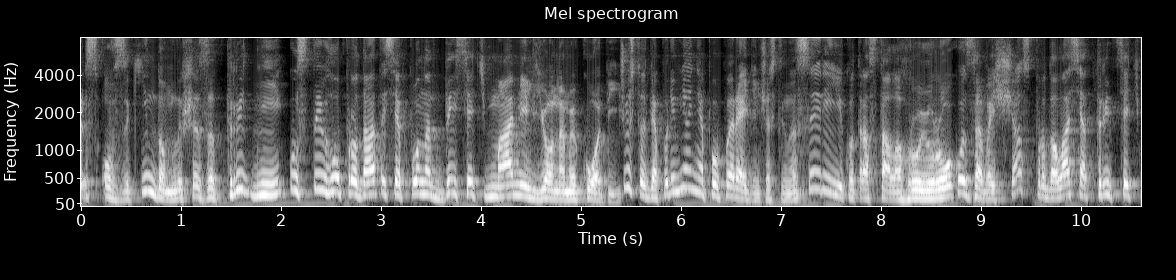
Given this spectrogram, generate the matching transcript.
Tears of the Kingdom лише за три дні устигло продатися понад 10 мільйонами копій. Чисто для порівняння, попередня частина серії, котра стала грою року, за весь час продалася 30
